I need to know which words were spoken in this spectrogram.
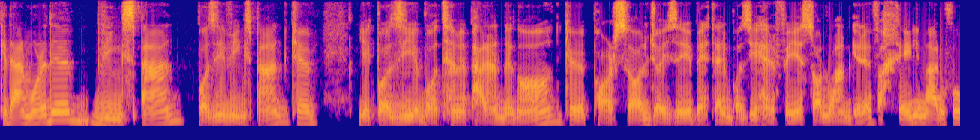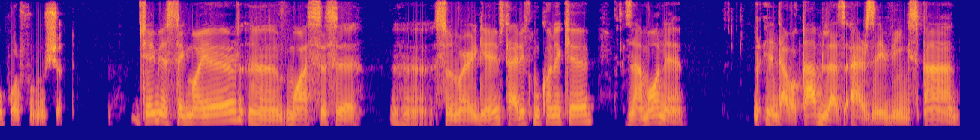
که در مورد Wingspan بازی Wingspan که یک بازی با تم پرندگان که پارسال جایزه بهترین بازی حرفه‌ای سال رو هم گرفت و خیلی معروف و پرفروش شد. جیمی استگمایر مؤسس Stonemaier Games تعریف می‌کنه که زمان یعنی قبل از عرضه وینگسپن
